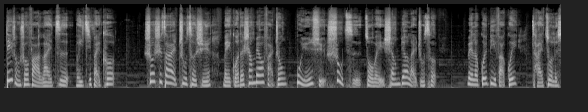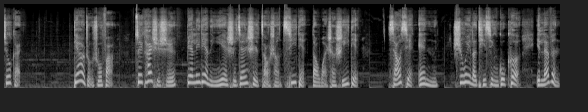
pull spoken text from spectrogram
第一种说法来自维基百科。说是在注册时，美国的商标法中不允许数词作为商标来注册，为了规避法规才做了修改。第二种说法，最开始时便利店的营业时间是早上七点到晚上十一点，小写 n 是为了提醒顾客，eleven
